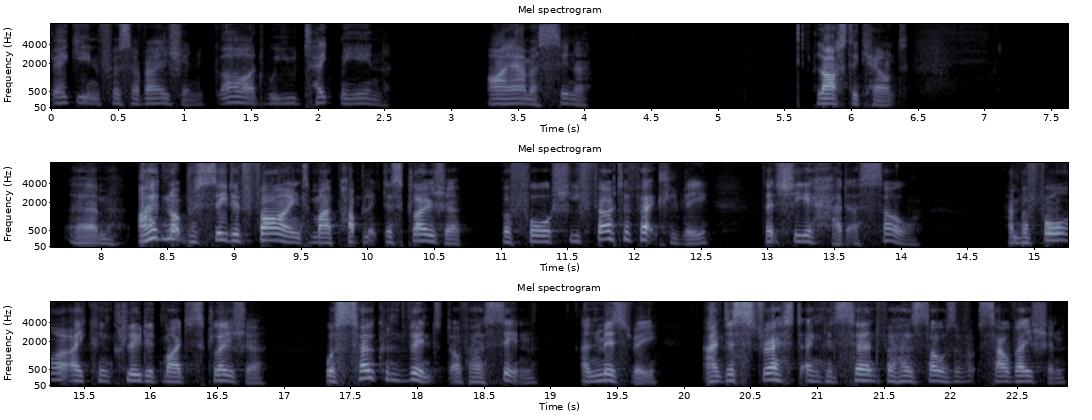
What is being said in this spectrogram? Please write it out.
begging for salvation. God, will you take me in? I am a sinner. Last account. Um, I had not proceeded far into my public disclosure before she felt effectively that she had a soul. And before I concluded my disclosure, was so convinced of her sin and misery, and distressed and concerned for her soul's salvation,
